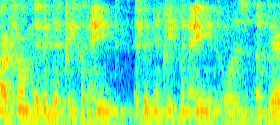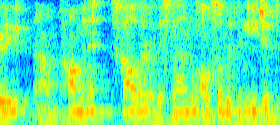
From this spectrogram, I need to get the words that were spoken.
are from Ibn Daqiq al-Eid. Ibn Daqiq al-Eid was a very um, prominent scholar of Islam who also lived in Egypt.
